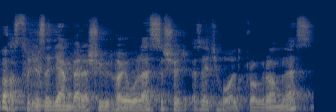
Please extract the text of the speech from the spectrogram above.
azt, hogy ez egy emberes űrhajó lesz, és ez egy hold program lesz.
